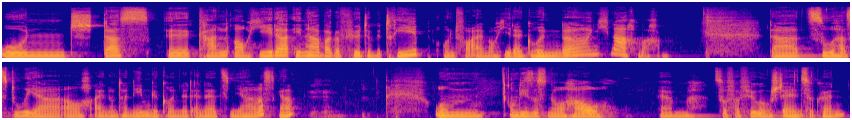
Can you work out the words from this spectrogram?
Und das äh, kann auch jeder inhabergeführte Betrieb und vor allem auch jeder Gründer eigentlich nachmachen. Dazu hast du ja auch ein Unternehmen gegründet Ende letzten Jahres, ja? um, um dieses Know-how ähm, zur Verfügung stellen zu können.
